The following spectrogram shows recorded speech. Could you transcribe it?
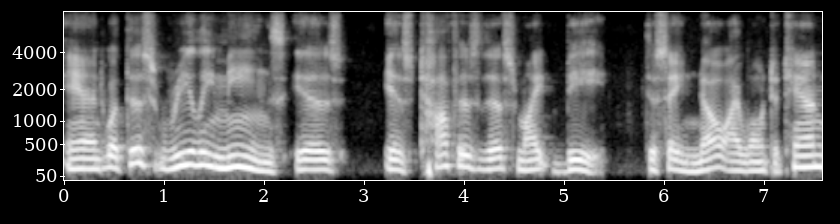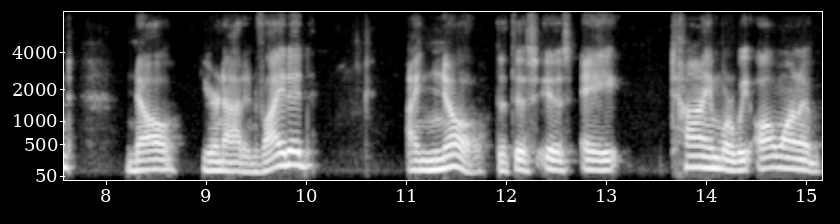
And what this really means is, as tough as this might be, to say, no, I won't attend, no, you're not invited. I know that this is a time where we all want to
